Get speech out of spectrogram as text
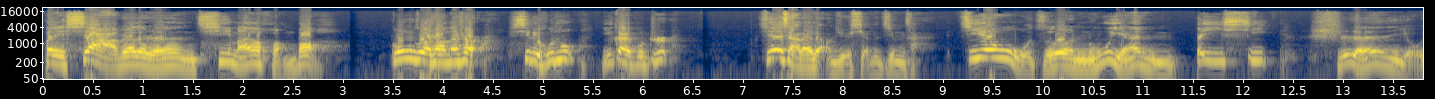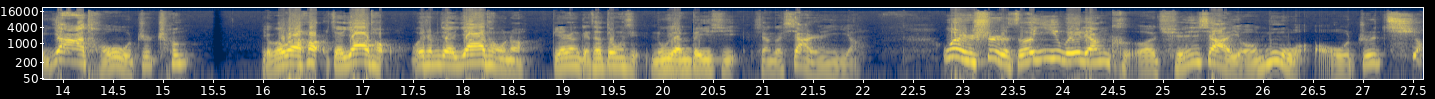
被下边的人欺瞒谎报，工作上的事儿稀里糊涂一概不知。接下来两句写的精彩：接物则奴颜卑膝，时人有丫头之称，有个外号叫丫头。为什么叫丫头呢？别人给他东西奴颜卑膝，像个下人一样。问世则一为两可，群下有木偶之俏。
